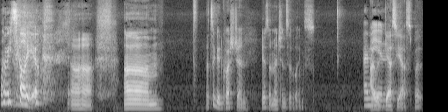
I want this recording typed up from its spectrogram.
Let me tell you. Uh huh. Um, that's a good question. He hasn't mentioned siblings. I mean, I would guess yes, but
